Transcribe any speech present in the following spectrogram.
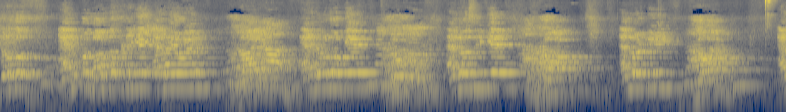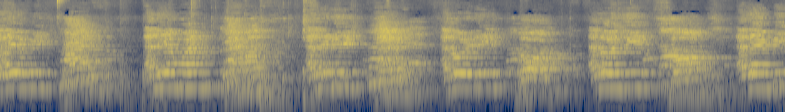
चलो तो एल को लॉ का पढ़ेंगे L I O N lion L double O K L O C K lock L O T lock L I M E L E M O N lemon L E D land L O A D lord L O N G long L M B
